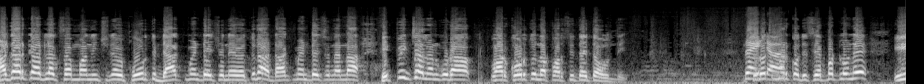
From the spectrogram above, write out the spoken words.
ఆధార్ కార్డులకు సంబంధించిన పూర్తి డాక్యుమెంటేషన్ ఏవైతుందో ఆ డాక్యుమెంటేషన్ అన్న ఇప్పించాలని కూడా వారు కోరుతున్న పరిస్థితి అయితే ఉంది. కుమార్ కొద్దిసేపట్లోనే ఈ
